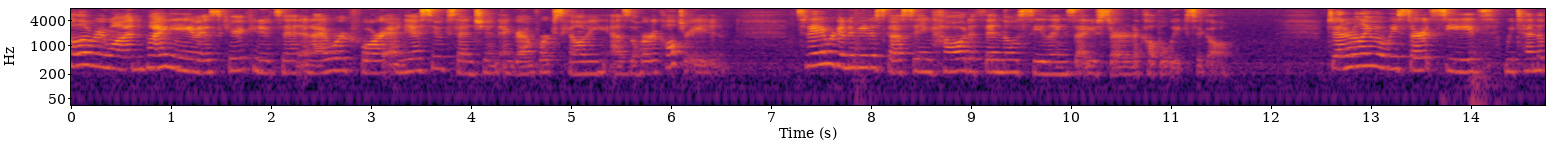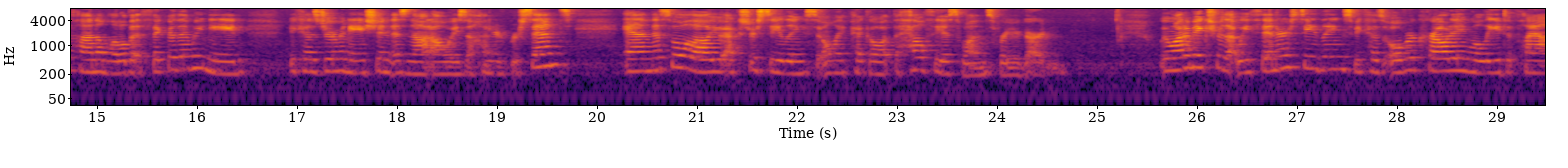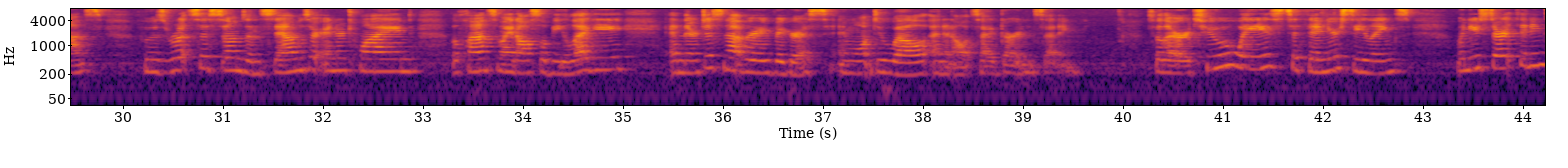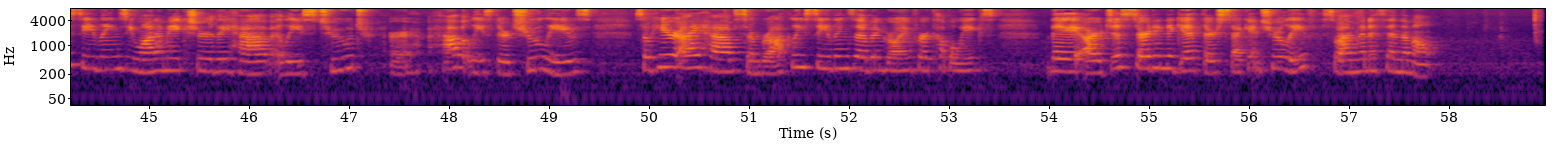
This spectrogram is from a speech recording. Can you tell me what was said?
Hello everyone, my name is Carrie Knutson and I work for NDSU Extension in Grand Forks County as the horticulture agent. Today we're going to be discussing how to thin those seedlings that you started a couple weeks ago. Generally when we start seeds, we tend to plant them a little bit thicker than we need because germination is not always 100% and this will allow you extra seedlings to only pick out the healthiest ones for your garden. We want to make sure that we thin our seedlings because overcrowding will lead to plants whose root systems and stems are intertwined. The plants might also be leggy and they're just not very vigorous and won't do well in an outside garden setting. So there are two ways to thin your seedlings. When you start thinning seedlings, you want to make sure they have at least two or have at least their true leaves. So here I have some broccoli seedlings that have been growing for a couple weeks. They are just starting to get their second true leaf, so I'm going to thin them out.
